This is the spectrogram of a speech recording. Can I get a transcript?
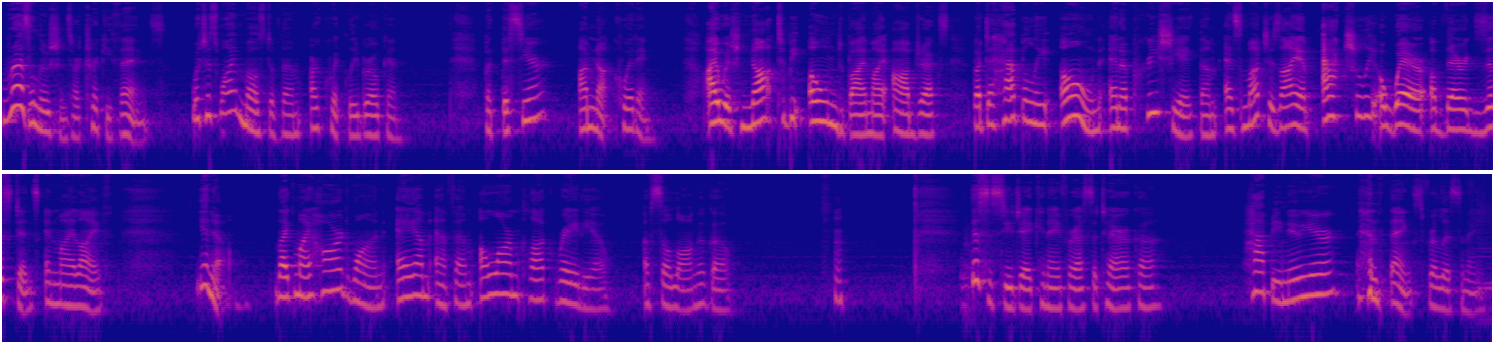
Resolutions are tricky things, which is why most of them are quickly broken. But this year, I'm not quitting. I wish not to be owned by my objects, but to happily own and appreciate them as much as I am actually aware of their existence in my life. You know, like my hard won AM FM alarm clock radio of so long ago. this is CJ Kinney for Esoterica. Happy New Year, and thanks for listening.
